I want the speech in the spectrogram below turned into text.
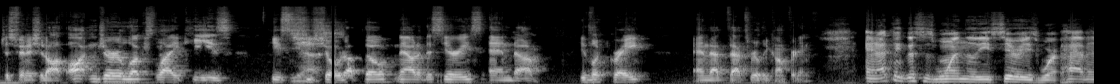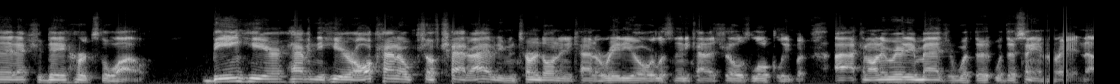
just finish it off. Oettinger looks like he's, he's, yes. he showed up though now to this series and uh, he looked great. And that, that's really comforting. And I think this is one of these series where having that extra day hurts the wild being here, having to hear all kind of, of chatter. I haven't even turned on any kind of radio or listened to any kind of shows locally, but I, I can already imagine what they're what they're saying right now.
